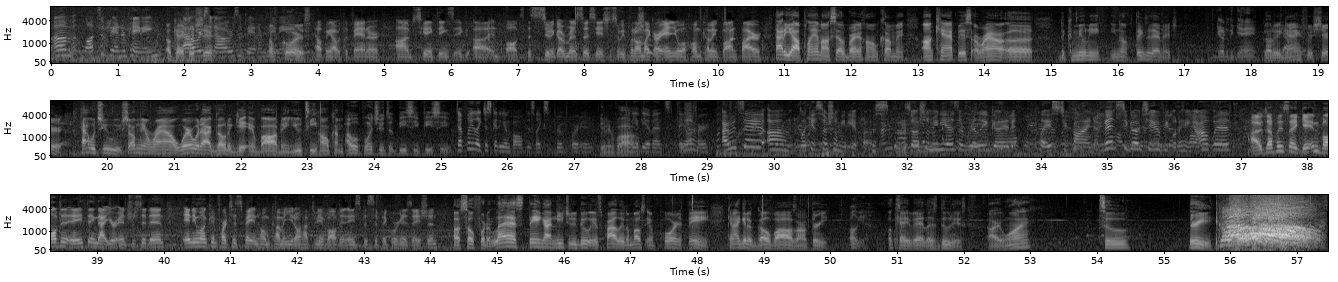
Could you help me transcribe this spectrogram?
Um, lots of banner painting. Okay, for hours sure. and hours of banner painting. Of course. Helping out with the banner, um, just getting things uh, involved. This is Student Government Association, so we put on like our annual homecoming bonfire. How do y'all plan on celebrating homecoming on campus, around uh, the community, you know, things of that nature? Go to the game. Go to the Gotta game go. for sure. Yeah. How would you show me around? Where would I go to get involved in UT homecoming? I would point you to BCPC. Definitely, like just getting involved is like super important Get involved. with any of the events they Yeah. offer. I would say um, look at social media posts. Social media is a really good place to find events to go to, people to hang out with. I would definitely say get involved in anything that you're interested in. Anyone can participate in homecoming. You don't have to be involved in any specific organization. Uh, so for the last thing I need you to do, is probably the most important thing. Can I get a go Vols on three? Oh, yeah. Okay, man, let's do this. All right, one, two, three. Go!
